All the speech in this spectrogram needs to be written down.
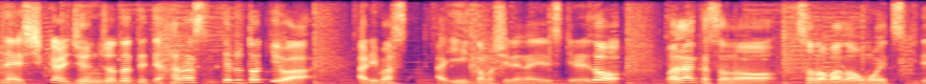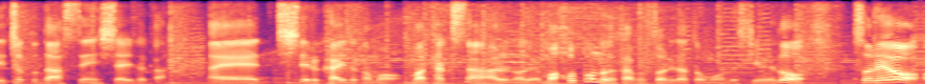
う、ね、しっかり順序立てて話してる時はありますあいいかもしれないですけれど、まあ、なんかそのその場の思いつきでちょっと脱線したりとか、えー、してる回とかも、まあ、たくさんあるので、まあ、ほとんどが多分それだと思うんですけれどそれを、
